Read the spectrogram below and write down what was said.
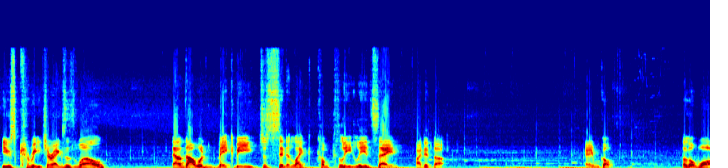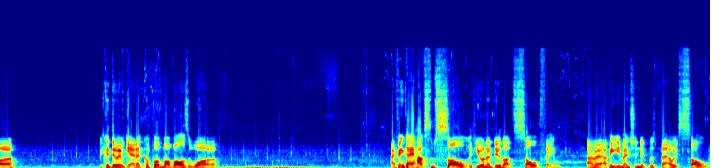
Use creature eggs as well. Now that would make me just sit it like completely insane if I did that. Okay, we've got still got water. We could do with getting a couple of more bottles of water. I think I have some salt if you want to do that salt thing. I, mean, I think you mentioned it was better with salt.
